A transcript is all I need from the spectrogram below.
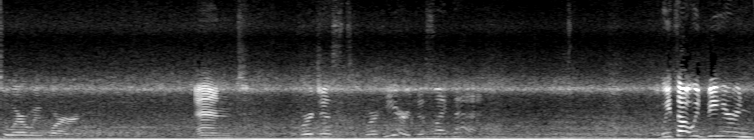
to where we were. And we're just we're here just like that. We thought we'd be here in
